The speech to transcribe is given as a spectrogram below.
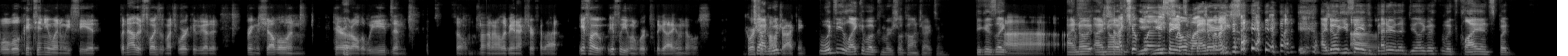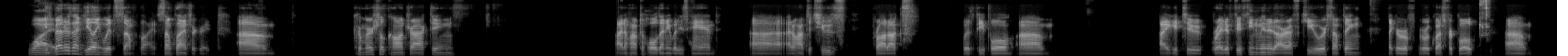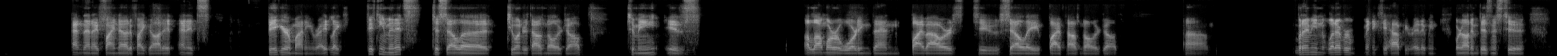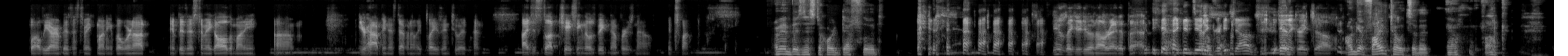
Well, we'll continue when we see it. But now there's twice as much work because we got to bring the shovel and tear out all the weeds, and so I don't know. There'll be an extra for that. If I if we even work for the guy, who knows? Commercial Chad, what- contracting. What do you like about commercial contracting? Because like uh, I know, I know, I you, you say so it's better. I say I know you say Uh, it's better than dealing with with clients, but why? It's better than dealing with some clients. Some clients are great. Um, commercial contracting, I don't have to hold anybody's hand. Uh, I don't have to choose products with people. Um, I get to write a 15 minute RFQ or something, like a, re- request for quote. Um, and then I find out if I got it, and it's bigger money, right? Like 15 minutes to sell a $200,000 job to me is a lot more rewarding than five hours to sell a $5,000 job. Um, but I mean, whatever makes you happy, right? I mean, we're not in business to, well, we are in business to make money, but we're not in business to make all the money. Um, your happiness definitely plays into it. And I just love chasing those big numbers now. It's fun. I'm in business to hoard DEF fluid. Feels like you're doing all right at that. yeah, you're doing a great job. You're doing a great job. I'll get five totes of it. You know, fuck.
